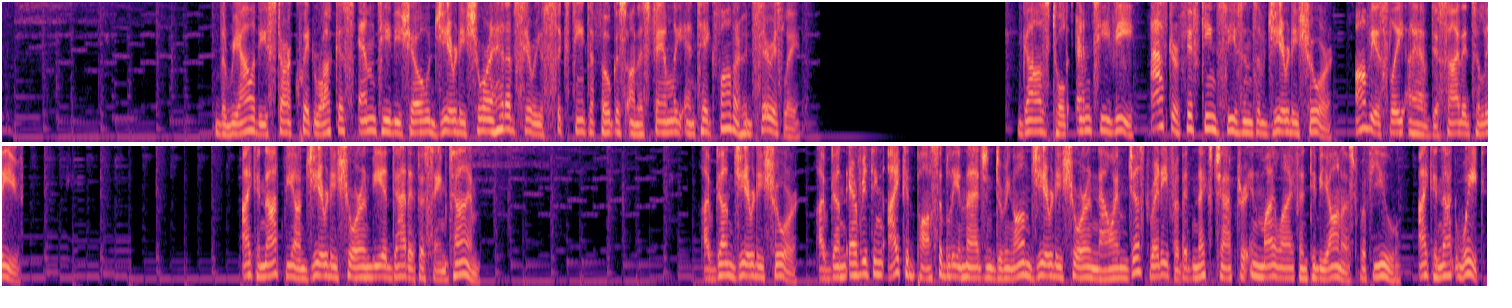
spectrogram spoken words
The reality star quit raucous MTV show Geordie Shore ahead of Series 16 to focus on his family and take fatherhood seriously. Gaz told MTV, after 15 seasons of Geordie Shore, obviously I have decided to leave. I cannot be on Geordie Shore and be a dad at the same time. I've done Geordie Shore, I've done everything I could possibly imagine doing on Geordie Shore and now I'm just ready for that next chapter in my life and to be honest with you, I cannot wait.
